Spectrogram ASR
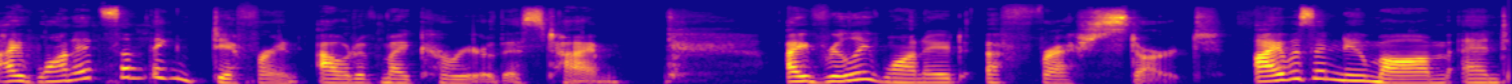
I wanted something different out of my career this time. I really wanted a fresh start. I was a new mom, and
